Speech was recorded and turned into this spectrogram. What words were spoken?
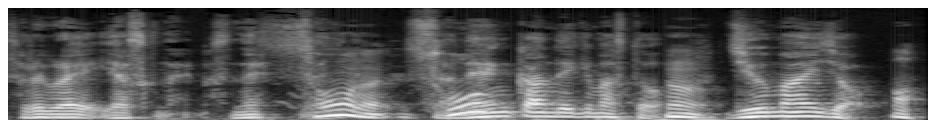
それぐらい安くなりますね。そうなんです。年間でいきますと、10万以上。あ、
